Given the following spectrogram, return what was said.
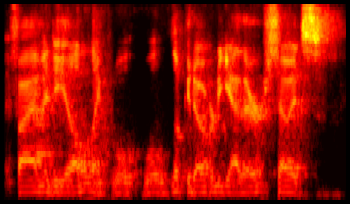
If I have a deal, like we'll we'll look it over together. So it's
